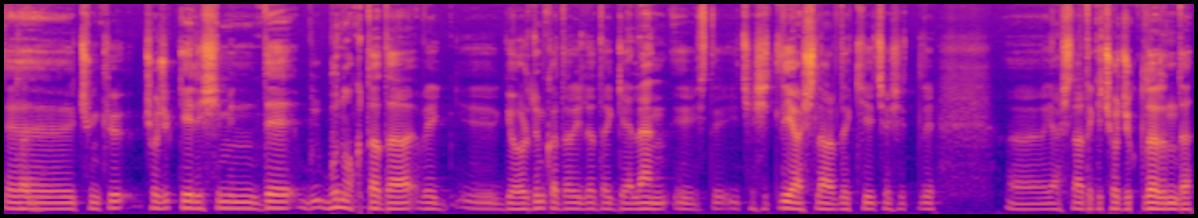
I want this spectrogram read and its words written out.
E, çünkü çocuk gelişiminde bu, bu noktada ve e, gördüğüm kadarıyla da gelen e, işte çeşitli yaşlardaki çeşitli yaşlardaki çocukların da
